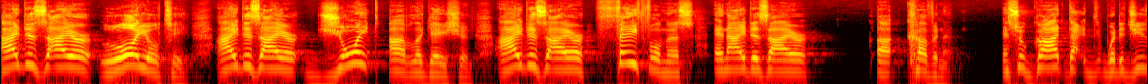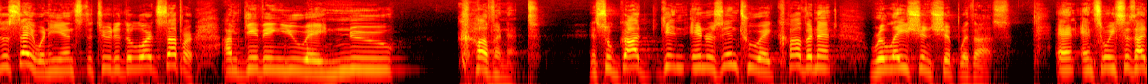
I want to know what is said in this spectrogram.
I desire loyalty. I desire joint obligation. I desire faithfulness and I desire uh, covenant. And so, God, that, what did Jesus say when he instituted the Lord's Supper? I'm giving you a new covenant. And so, God enters into a covenant relationship with us. And, and so he says, I,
